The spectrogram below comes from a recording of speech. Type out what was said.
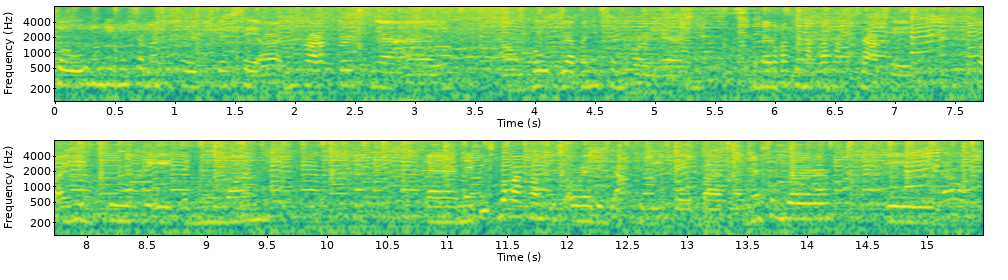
So hindi mo siya masa-search kasi uh, yung characters niya ay um, both Japanese and Korean. Meron kasi nakahack sa akin. So I need to create a new one. And my Facebook account is already deactivated but my messenger is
